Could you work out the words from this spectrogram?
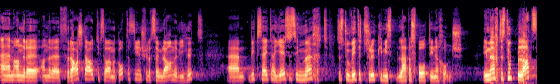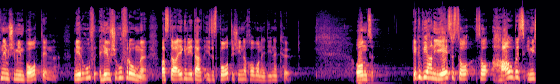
ähm, an, einer, an einer Veranstaltung, so einem Gottesdienst, vielleicht so im Rahmen wie heute, ähm, wie gesagt habe, Jesus, ich möchte, dass du wieder zurück in mein Lebensboot hineinkommst. Ich möchte, dass du Platz nimmst in meinem Boot. Drin. Mir auf, hilfst aufräumen, was da irgendwie in das Boot ist reingekommen, wo nicht reingehört. Und irgendwie habe ich Jesus so, so halbes in mein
